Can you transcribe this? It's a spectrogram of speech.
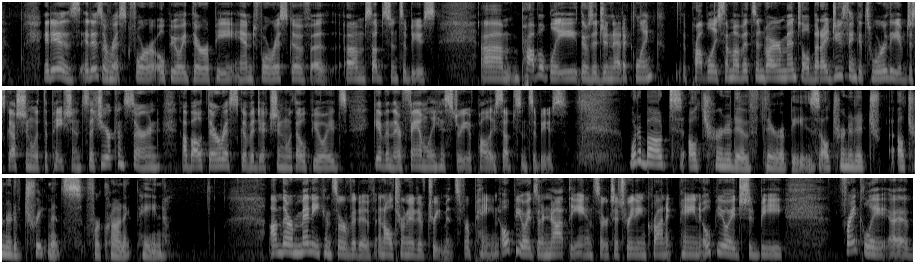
It is. It is a risk for opioid therapy and for risk of uh, um, substance abuse. Um, probably there's a genetic link. Probably some of it's environmental, but I do think it's worthy of discussion with the patients that you're concerned about their risk of addiction with opioids given their family history of polysubstance abuse. What about alternative therapies, alternative tr- alternative treatments for chronic pain? Um, there are many conservative and alternative treatments for pain. Opioids are not the answer to treating chronic pain. Opioids should be, frankly, a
